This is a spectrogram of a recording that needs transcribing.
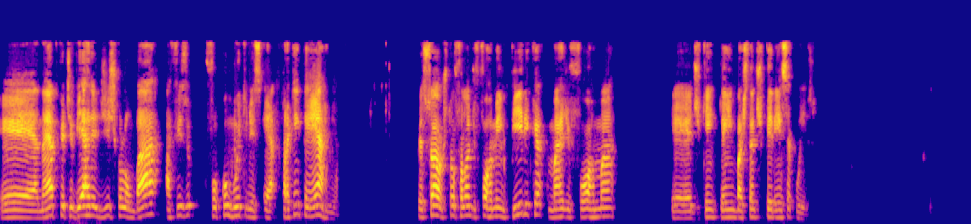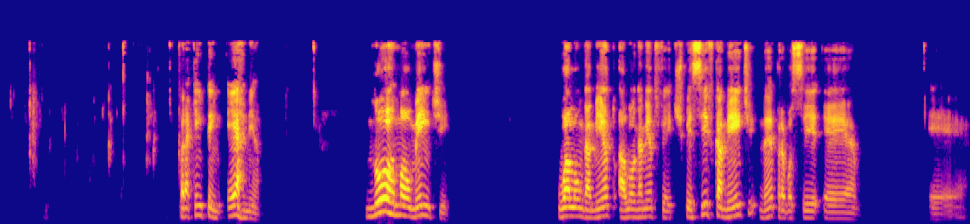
É, na época eu tive hernia de disco lombar, a física focou muito nisso. É, Para quem tem hérnia, pessoal, estou falando de forma empírica, mas de forma é, de quem tem bastante experiência com isso. Para quem tem hérnia, normalmente o alongamento, alongamento feito especificamente, né, para você, é, é,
